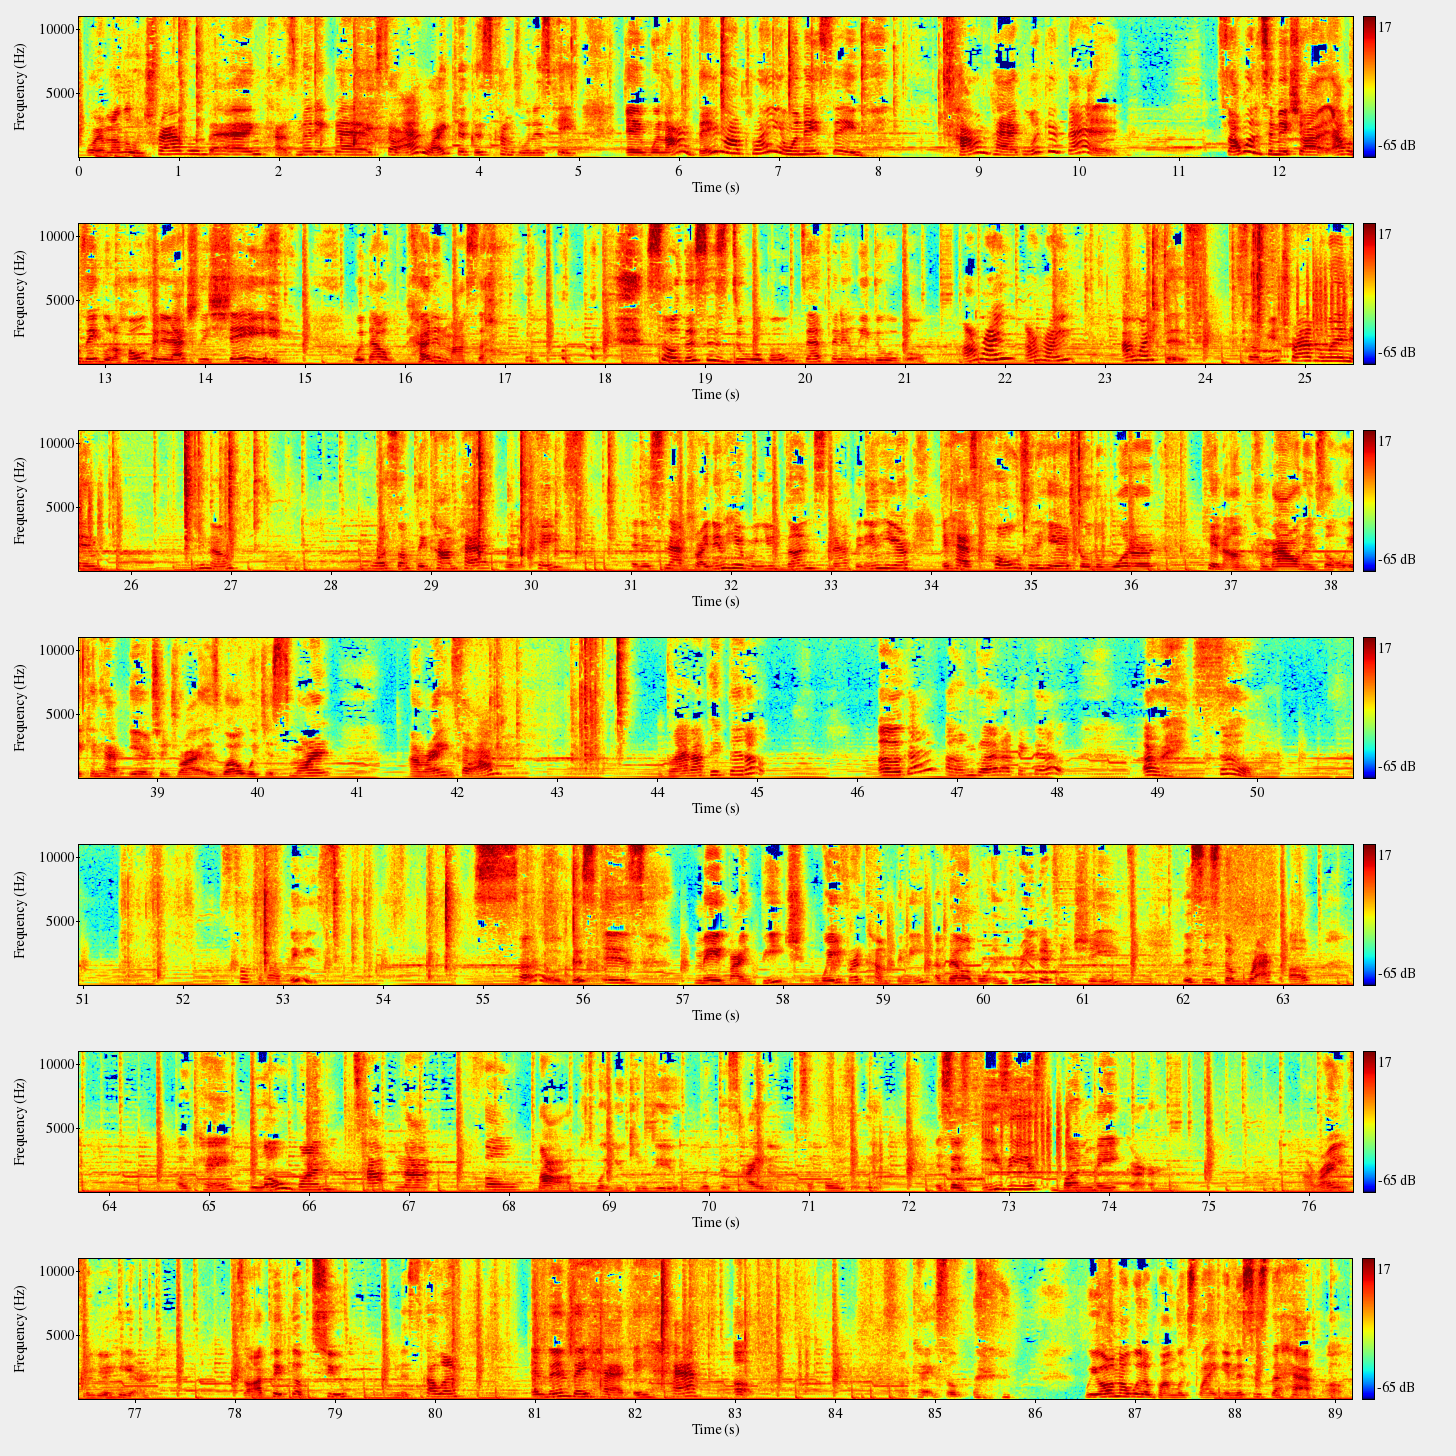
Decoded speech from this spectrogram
or in my little travel bag, cosmetic bag. So I like that this comes with this case. And when I, they not playing when they say compact, look at that. So I wanted to make sure I, I was able to hold it and actually shave without cutting myself. so this is doable, definitely doable. All right, all right. I like this. So if you're traveling and, you know, you want something compact with a case, and it snaps right in here. When you're done snapping in here, it has holes in here so the water can um, come out and so it can have air to dry as well, which is smart. All right, so I'm glad I picked that up. Okay, I'm glad I picked that up. All right, so let's talk about these. So this is made by Beach Waver Company, available in three different shades. This is the wrap up. Okay, low bun top knot bob is what you can do with this item, supposedly. It says easiest bun maker. All right, for your hair. So I picked up two in this color. And then they had a half up. Okay, so we all know what a bun looks like. And this is the half up.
